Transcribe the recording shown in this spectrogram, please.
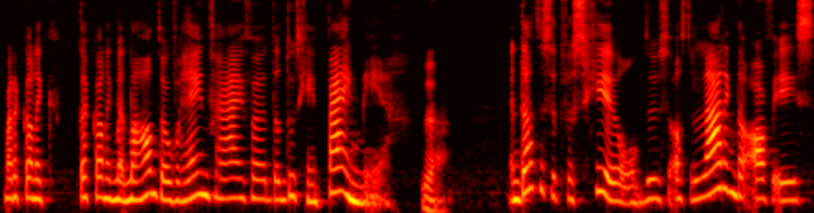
Maar daar kan ik, daar kan ik met mijn hand overheen wrijven. Dat doet geen pijn meer. Ja, En dat is het verschil. Dus als de lading eraf is,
